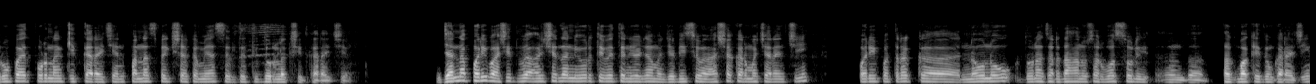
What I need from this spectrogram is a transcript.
रुपयात पूर्णांकित करायची आणि पन्नासपेक्षा कमी असेल तर ती दुर्लक्षित करायची. ज्यांना परिभाषित व अंशदान निवृत्ती वेतन योजना म्हणजे डीसी अशा कर्मचाऱ्यांची परिपत्रक नऊ नऊ दोन हजार दहा नुसार वसुली थकबाकीतून करायची.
